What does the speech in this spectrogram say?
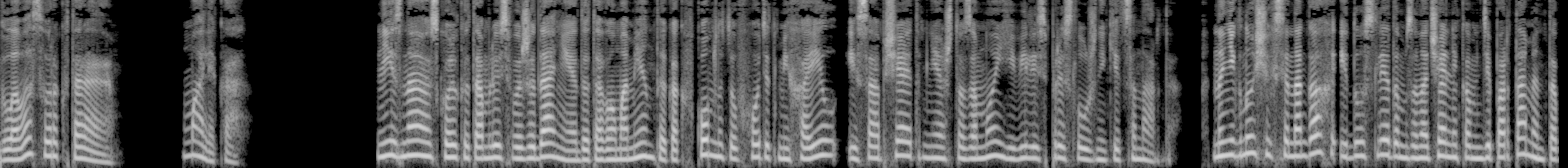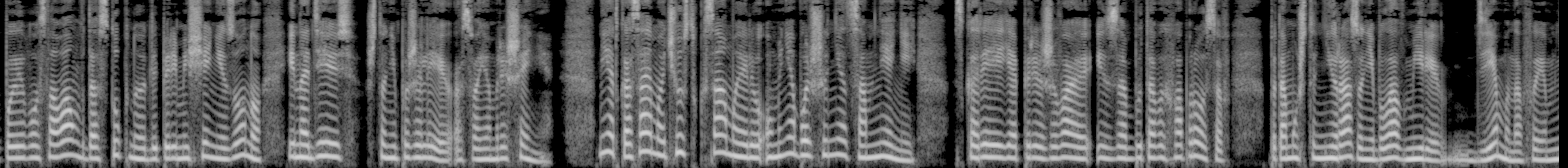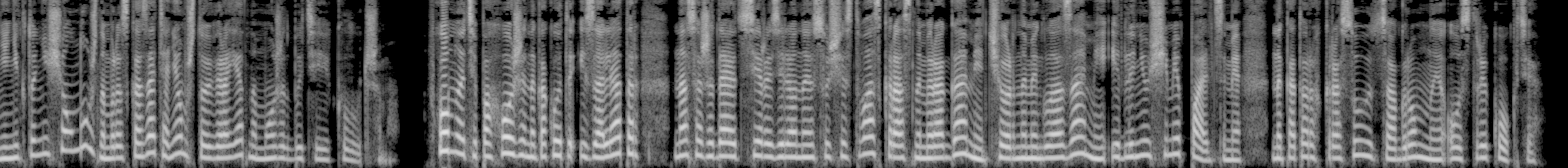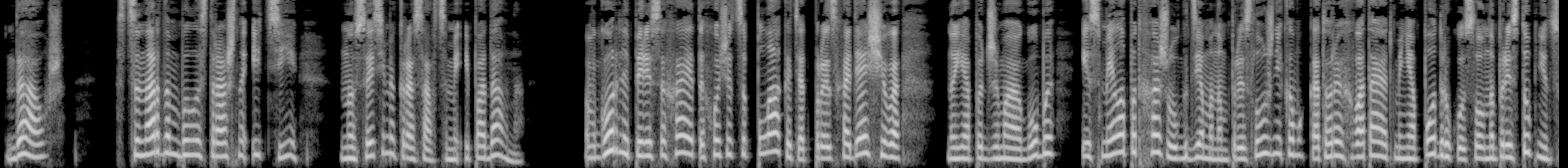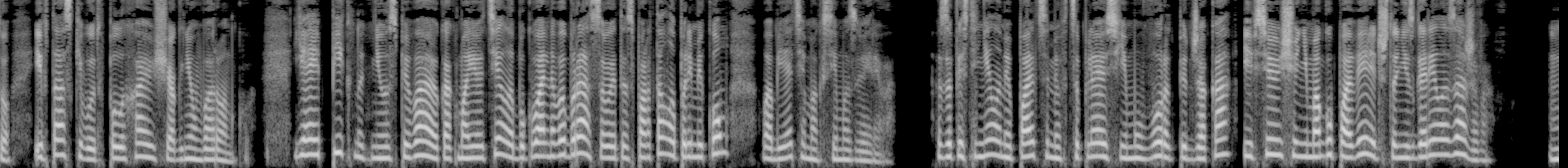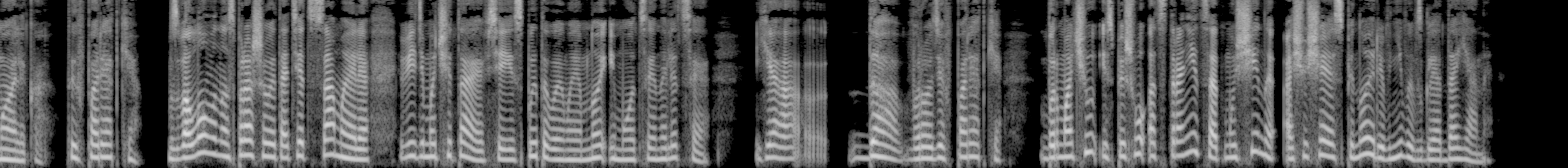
Глава 42. Малика. Не знаю, сколько томлюсь в ожидании до того момента, как в комнату входит Михаил и сообщает мне, что за мной явились прислужники Ценарда. На негнущихся ногах иду следом за начальником департамента, по его словам, в доступную для перемещений зону и надеюсь, что не пожалею о своем решении. Нет, касаемо чувств к Самуэлю у меня больше нет сомнений. Скорее, я переживаю из-за бытовых вопросов, потому что ни разу не была в мире демонов, и мне никто не счел нужным рассказать о нем, что, вероятно, может быть и к лучшему. В комнате, похожей на какой-то изолятор, нас ожидают серо-зеленые существа с красными рогами, черными глазами и длиннющими пальцами, на которых красуются огромные острые когти. Да уж. С Ценардом было страшно идти, но с этими красавцами и подавно. В горле пересыхает и хочется плакать от происходящего, но я поджимаю губы и смело подхожу к демонам-прислужникам, которые хватают меня под руку, словно преступницу, и втаскивают в полыхающую огнем воронку. Я и пикнуть не успеваю, как мое тело буквально выбрасывает из портала прямиком в объятия Максима Зверева. Закостенелыми пальцами вцепляюсь ему в ворот пиджака и все еще не могу поверить, что не сгорела заживо. «Малика, ты в порядке?» Взволнованно спрашивает отец Самуэля, видимо, читая все испытываемые мной эмоции на лице. Я... Э, да, вроде в порядке. Бормочу и спешу отстраниться от мужчины, ощущая спиной ревнивый взгляд Даяны.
